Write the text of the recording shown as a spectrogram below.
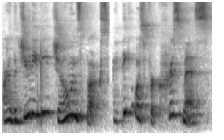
are the Junie B. Jones books. I think it was for Christmas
